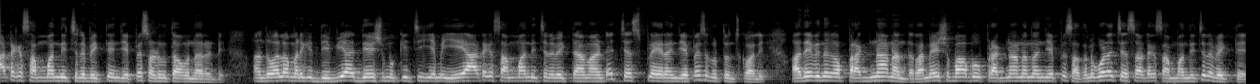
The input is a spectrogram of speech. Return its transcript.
ఆటకు సంబంధించిన వ్యక్తి అని చెప్పేసి అడుగుతా ఉన్నారండి. అందువల్ల మనకి దివ్యా దేశ్ముఖ్ ఇచ్చి ఈమె ఏ ఆటకు సంబంధించిన వ్యక్తి ఆమె అంటే చెస్ ప్లేయర్ అని చెప్పేసి గుర్తుంచుకోవాలి. అదేవిధంగా ప్రజ్ఞానంద్ రమేష్ బాబు ప్రజ్ఞానంద్ అని చెప్పేసి అతను కూడా చెస్ ఆటకు సంబంధించిన వ్యక్తే.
